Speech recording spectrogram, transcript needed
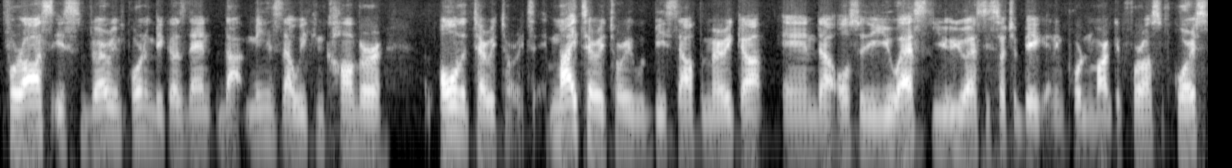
for us, it's very important because then that means that we can cover all the territories. My territory would be South America and uh, also the US. U- US is such a big and important market for us, of course,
